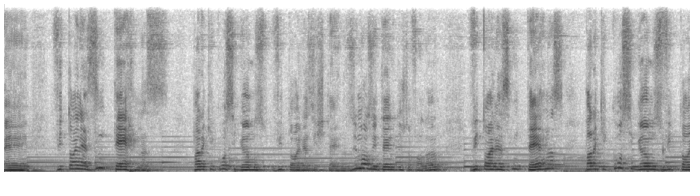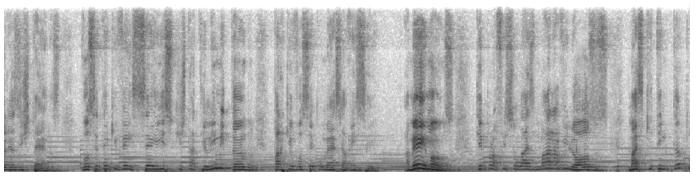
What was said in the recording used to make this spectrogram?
é, vitórias internas para que consigamos vitórias externas. Os irmãos entendem o que eu estou falando? Vitórias internas para que consigamos vitórias externas. Você tem que vencer isso que está te limitando para que você comece a vencer. Amém, irmãos? Tem profissionais maravilhosos, mas que tem tanto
